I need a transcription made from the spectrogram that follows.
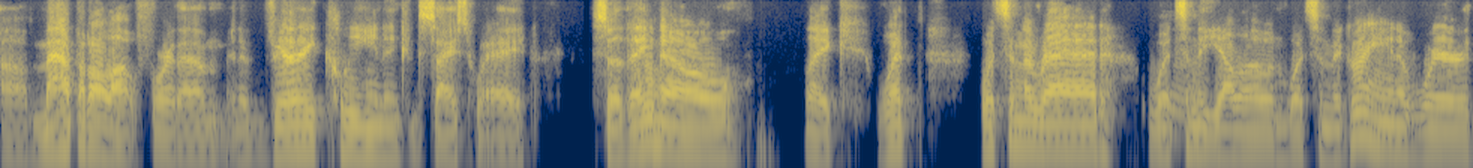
uh, map it all out for them in a very clean and concise way, so they know like what what's in the red, what's in the yellow, and what's in the green of where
